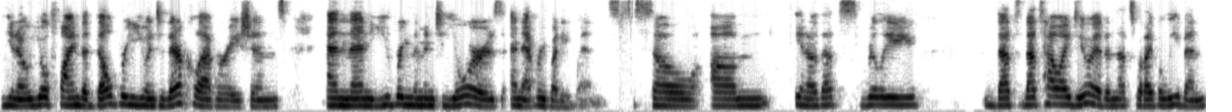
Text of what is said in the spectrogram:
you know you'll find that they'll bring you into their collaborations and then you bring them into yours and everybody wins so um, you know that's really that's that's how I do it and that's what I believe in.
